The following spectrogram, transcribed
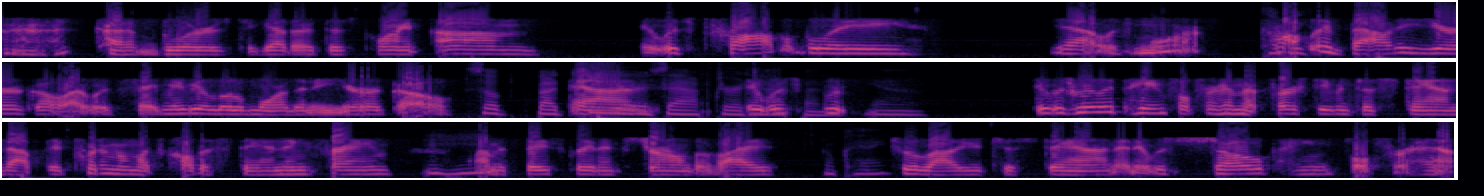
kind of blurs together at this point. Um, it was probably, yeah, it was more, probably about a year ago, I would say, maybe a little more than a year ago. So about two And years after it, it was happened. re- yeah. It was really painful for him at first even to stand up. They put him in what's called a standing frame. Mhm. Um, it's basically an external device Okay. to allow you to stand, and it was so painful for him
